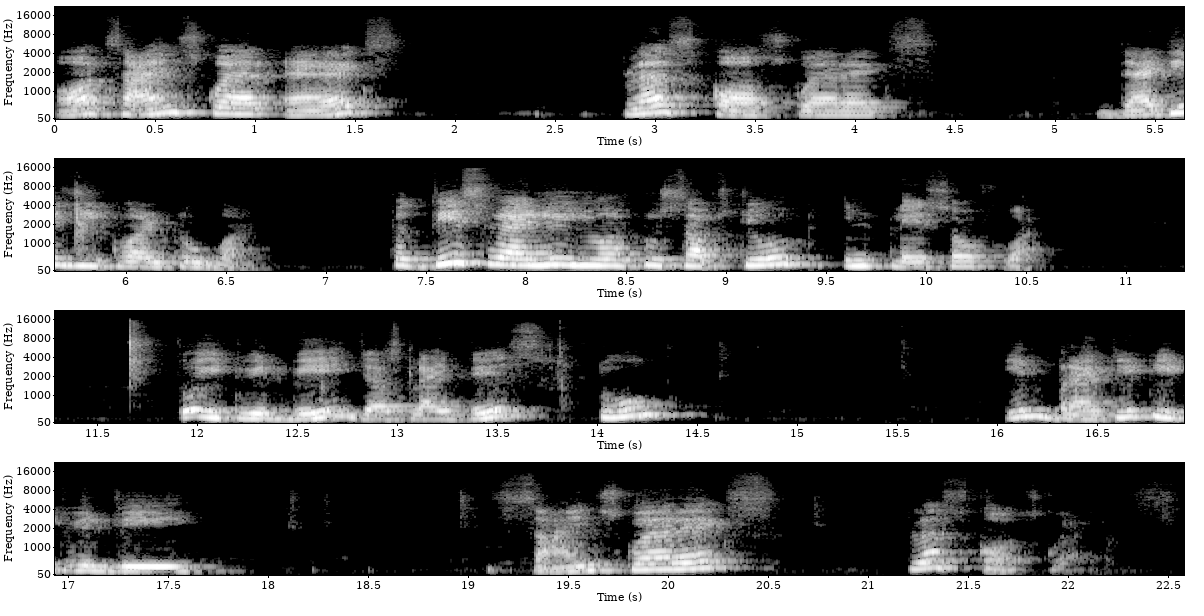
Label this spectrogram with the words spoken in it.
or sine square x plus cos square x that is equal to 1. So this value you have to substitute in place of 1. So it will be just like this 2 in bracket it will be sine square x plus cos square x.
